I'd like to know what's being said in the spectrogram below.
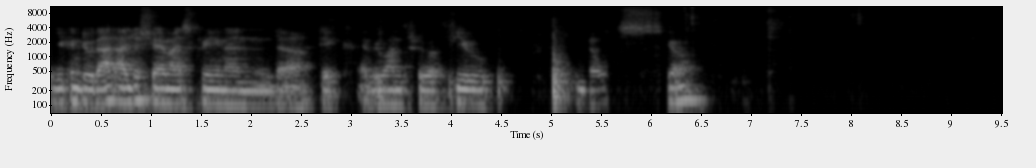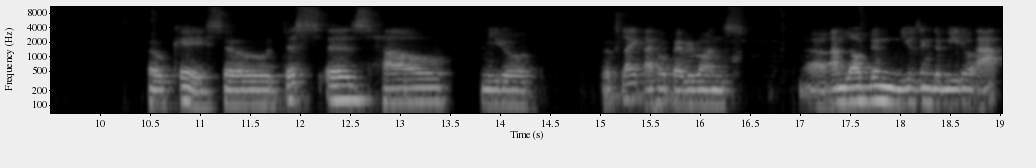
you can do that. I'll just share my screen and uh, take everyone through a few notes here. Okay, so this is how Miro looks like. I hope everyone's, uh, I'm logged in using the Miro app,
